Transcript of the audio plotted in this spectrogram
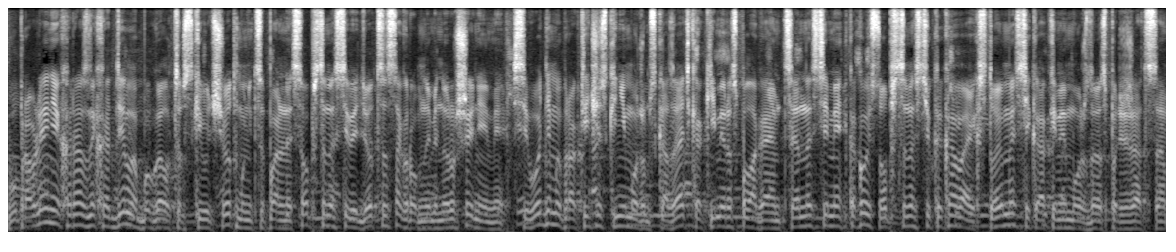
в управлениях разных отделов бухгалтерский учет муниципальной собственности ведется с огромными нарушениями. Сегодня мы практически не можем сказать, какими располагаем ценностями, какой собственностью, какова их стоимость и как ими можно распоряжаться.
